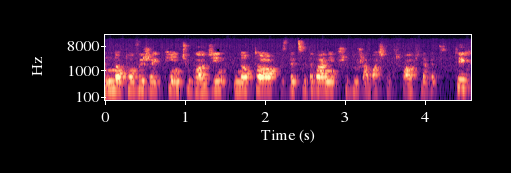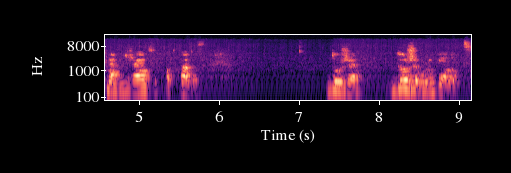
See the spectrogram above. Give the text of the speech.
no, powyżej 5 godzin, no to zdecydowanie przedłuża właśnie trwałość nawet tych nawilżających podkładów. Duży, duży ulubieniec.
